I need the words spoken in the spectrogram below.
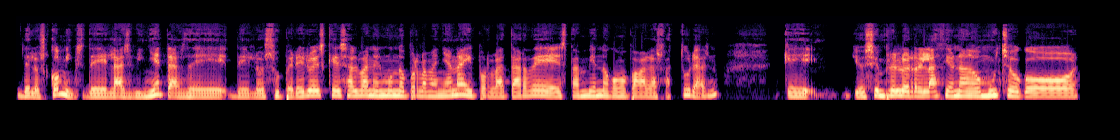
de los cómics, de las viñetas, de, de, los superhéroes que salvan el mundo por la mañana y por la tarde están viendo cómo pagan las facturas, ¿no? Que yo siempre lo he relacionado mucho con.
